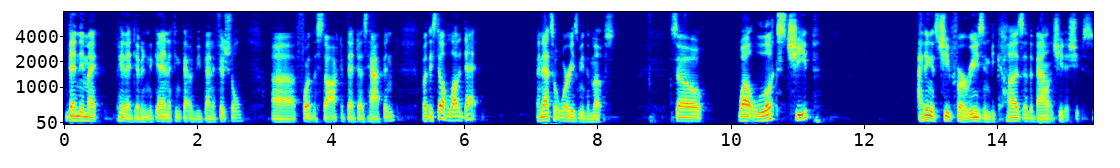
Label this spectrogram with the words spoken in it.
then they might pay that dividend again. I think that would be beneficial uh, for the stock if that does happen. But they still have a lot of debt. And that's what worries me the most. So while it looks cheap, I think it's cheap for a reason because of the balance sheet issues.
